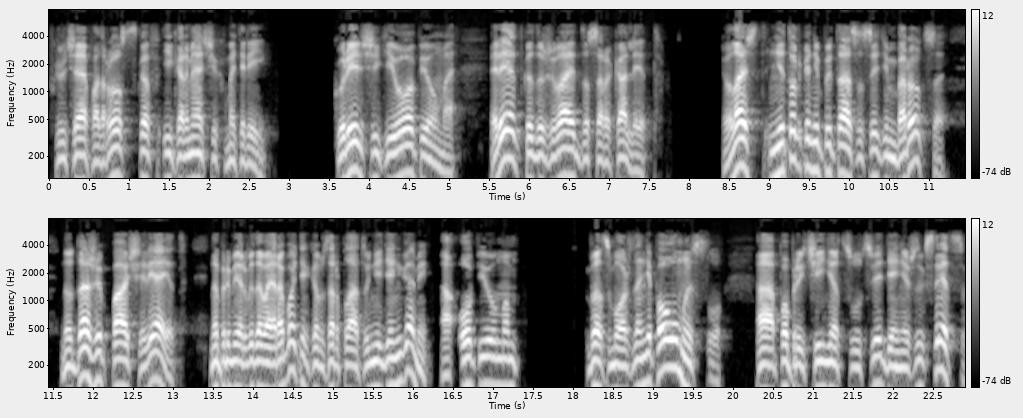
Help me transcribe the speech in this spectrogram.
включая подростков и кормящих матерей. Курильщики опиума редко доживают до сорока лет. Власть не только не пытается с этим бороться, но даже поощряет, например, выдавая работникам зарплату не деньгами, а опиумом. Возможно, не по умыслу, а по причине отсутствия денежных средств.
